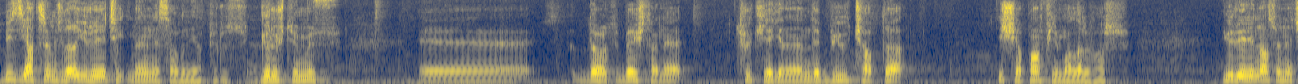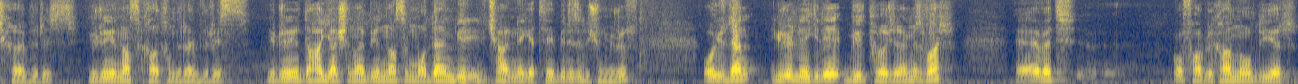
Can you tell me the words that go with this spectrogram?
Biz yatırımcılara yüreğe çekmenin hesabını yapıyoruz. Görüştüğümüz eee 4-5 tane Türkiye genelinde büyük çapta iş yapan firmalar var. Yüreği nasıl öne çıkarabiliriz? Yüreği nasıl kalkındırabiliriz? Yüreği daha yaşanabilir, nasıl modern bir ilçe haline getirebiliriz düşünüyoruz. O yüzden Yüreği ile ilgili büyük projelerimiz var. Ee, evet, o fabrikanın olduğu yer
